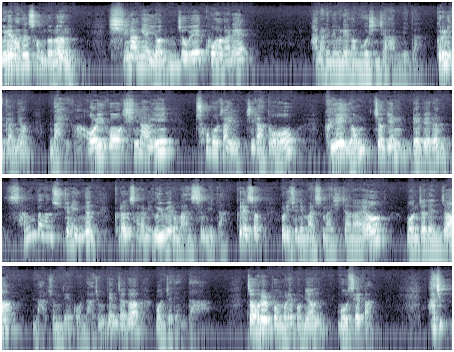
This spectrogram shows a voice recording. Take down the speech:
은혜 받은 성도는 신앙의 연조의 고학 안에 하나님의 은혜가 무엇인지 압니다. 그러니까요, 나이가 어리고 신앙이 초보자일지라도 그의 영적인 레벨은 상당한 수준에 있는 그런 사람이 의외로 많습니다. 그래서 우리 주님 말씀하시잖아요. 먼저 된 자, 나중되고, 나중된 자가 먼저 된다. 자, 오늘 본문에 보면 모세가 아직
